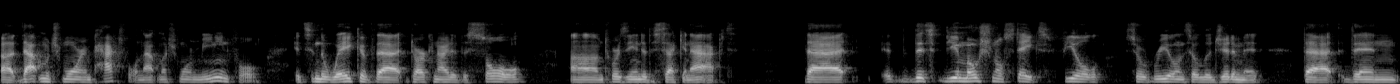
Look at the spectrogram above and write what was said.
uh, that much more impactful and that much more meaningful. It's in the wake of that dark night of the soul, um, towards the end of the second act, that this the emotional stakes feel so real and so legitimate that then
